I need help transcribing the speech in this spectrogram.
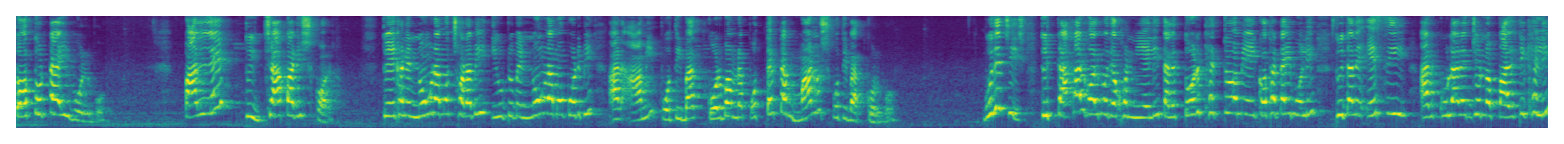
ততটাই বলব। পারলে তুই যা পারিস কর। তুই এখানে নোংরামো ছড়াবি, ইউটিউবে নোংরামো করবি, আর আমি প্রতিবাদ করব, আমরা প্রত্যেকটা মানুষ প্রতিবাদ করব। বুঝেছিস? তুই টাকার গল্প যখন নিয়ে এলি, তাহলে তোর ক্ষেত্রেও আমি এই কথাটাই বলি, তুই তাহলে এসি আর কুলারের জন্য পাল্টি খেলি।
